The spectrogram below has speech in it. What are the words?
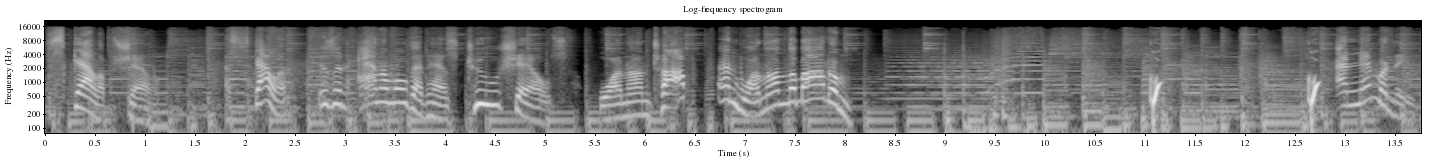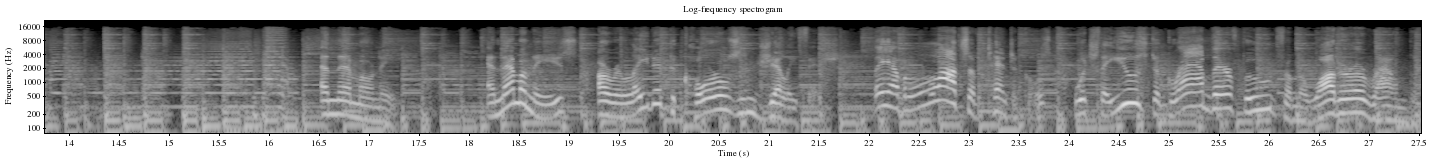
Scallop shell. A scallop is an animal that has two shells, one on top and one on the bottom. Anemone. Anemone. Anemones are related to corals and jellyfish. They have lots of tentacles, which they use to grab their food from the water around them.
